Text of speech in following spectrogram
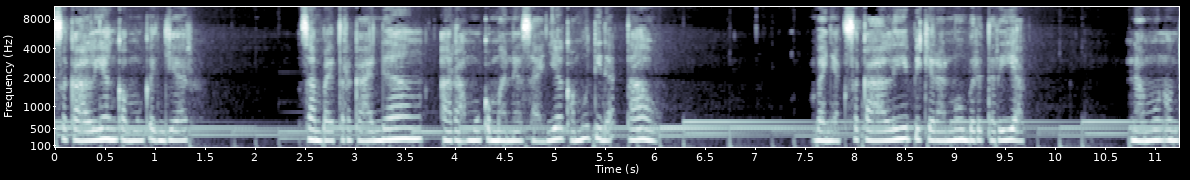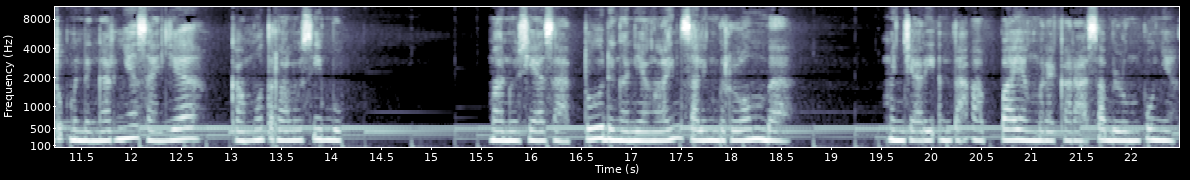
sekali yang kamu kejar, sampai terkadang arahmu ke mana saja kamu tidak tahu. Banyak sekali pikiranmu berteriak, namun untuk mendengarnya saja kamu terlalu sibuk. Manusia satu dengan yang lain saling berlomba, mencari entah apa yang mereka rasa belum punya.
